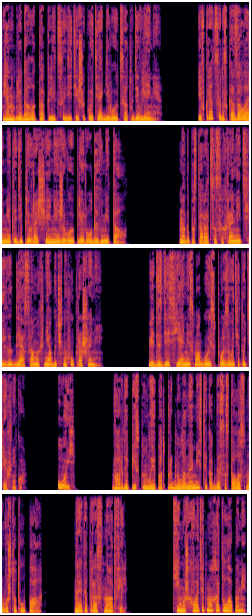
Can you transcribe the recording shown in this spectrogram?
Я наблюдала, как лица детишек вытягиваются от удивления, и вкратце рассказала о методе превращения живой природы в металл. Надо постараться сохранить их для самых необычных украшений. Ведь здесь я не смогу использовать эту технику. «Ой!» Варда пискнула и подпрыгнула на месте, когда со стола снова что-то упало. На этот раз надфиль. «Тимош, хватит махать лапами.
